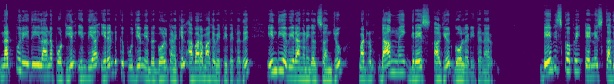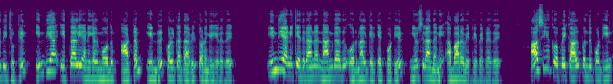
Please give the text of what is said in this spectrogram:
நட்பு ரீதியிலான போட்டியில் இந்தியா இரண்டுக்கு பூஜ்ஜியம் என்ற கோல் கணக்கில் அபாரமாக வெற்றி பெற்றது. இந்திய வீராங்கனைகள் சஞ்சு மற்றும் டாங்மை கிரேஸ் ஆகியோர் கோல் அடித்தனர். டேவிஸ் கோப்பை டென்னிஸ் தகுதி சுற்றில் இந்தியா இத்தாலி அணிகள் மோதும் ஆட்டம் இன்று கொல்கத்தாவில் தொடங்குகிறது. இந்திய அணிக்கு எதிரான நான்காவது ஒருநாள் கிரிக்கெட் போட்டியில் நியூசிலாந்து அணி அபார வெற்றி பெற்றது. ஆசிய கோப்பை கால்பந்து போட்டியின்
